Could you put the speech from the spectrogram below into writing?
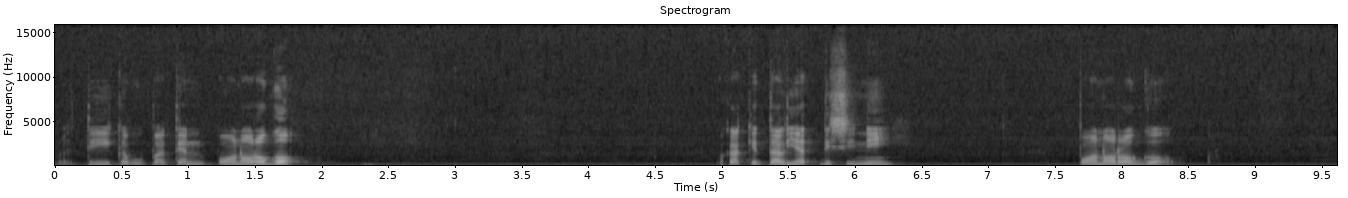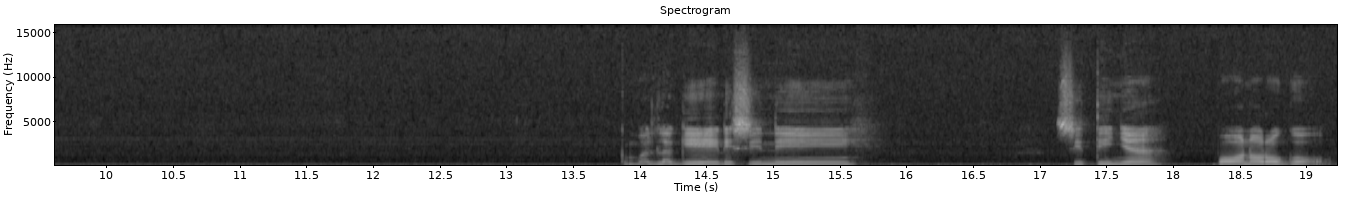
Berarti Kabupaten Ponorogo. Maka kita lihat di sini Ponorogo. Kembali lagi di sini city-nya Ponorogo.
